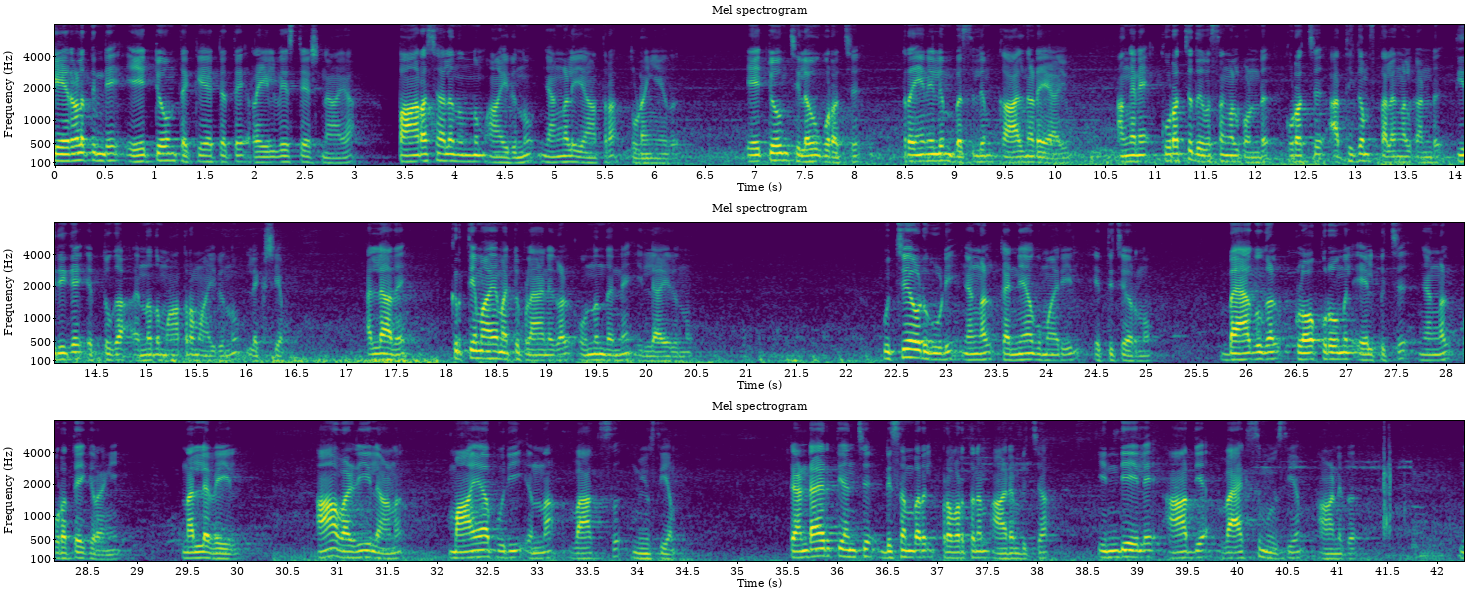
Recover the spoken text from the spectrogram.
കേരളത്തിന്റെ ഏറ്റവും തെക്കേയറ്റത്തെ റെയിൽവേ സ്റ്റേഷനായ പാറശാല നിന്നും ആയിരുന്നു ഞങ്ങൾ യാത്ര തുടങ്ങിയത്. ഏറ്റവും ചിലവ് കുറച്ച് ട്രെയിനിലും ബസ്സിലും കാൽനടയായും അങ്ങനെ കുറച്ച് ദിവസങ്ങൾ കൊണ്ട് കുറച്ച് അധികം സ്ഥലങ്ങൾ കണ്ട് തിരികെ എത്തുക എന്നത് മാത്രമായിരുന്നു ലക്ഷ്യം. അല്ലാതെ കൃത്യമായ മറ്റു പ്ലാനുകൾ ഒന്നും തന്നെ ഇല്ലായിരുന്നു. ഉച്ചയോടുകൂടി ഞങ്ങൾ കന്യാകുമാരിയിൽ എത്തിച്ചേർന്നു. ബാഗുകൾ ക്ലോക്ക് റൂമിൽ ഏൽപ്പിച്ച് ഞങ്ങൾ പുറത്തേക്കിറങ്ങി. നല്ല വെയിൽ. ആ വഴിയിലാണ് മായാപുരി എന്ന വാക്സ് മ്യൂസിയം. രണ്ടായിരത്തി അഞ്ച് ഡിസംബറിൽ പ്രവർത്തനം ആരംഭിച്ച ഇന്ത്യയിലെ ആദ്യ വാക്സ് മ്യൂസിയം ആണിത്.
